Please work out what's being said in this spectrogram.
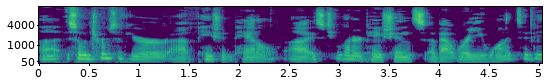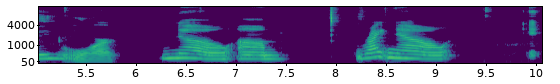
Uh, so, in terms of your uh, patient panel, uh, is 200 patients about where you want it to be, or? No. Um, right now, it,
